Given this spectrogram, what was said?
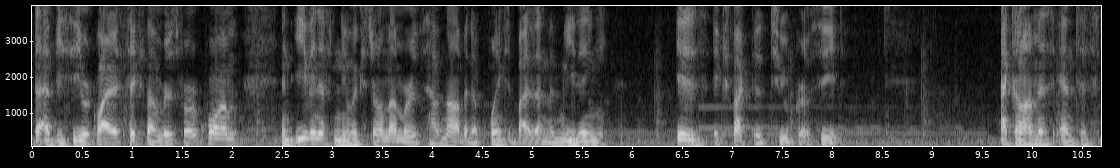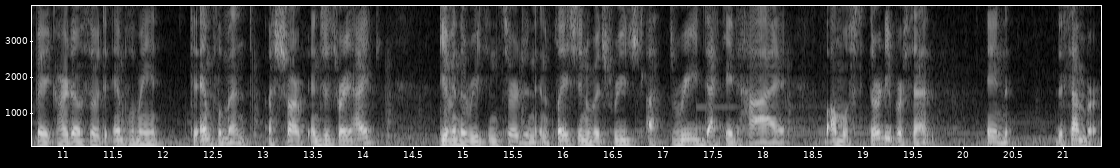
The MPC requires six members for a quorum, and even if new external members have not been appointed by then, the meeting is expected to proceed. Economists anticipate Cardoso to implement, to implement a sharp interest rate hike, given the recent surge in inflation, which reached a three decade high of almost 30% in December.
